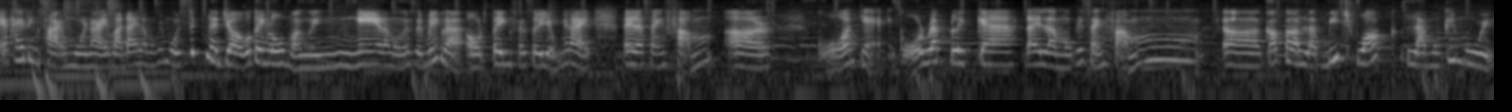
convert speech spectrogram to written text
sẽ thấy tiên xài mùi này và đây là một cái mùi signature của tiên luôn. Mọi người nghe là mọi người sẽ biết là ồ tiên sẽ sử dụng cái này. Đây là sản phẩm uh, của nhà của Replica. Đây là một cái sản phẩm uh, có tên là Beach Walk là một cái mùi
